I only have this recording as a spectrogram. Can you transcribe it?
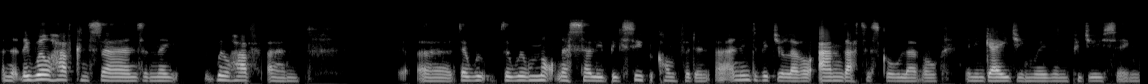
and that they will have concerns and they will have. Um, uh, they will they will not necessarily be super confident at an individual level and at a school level in engaging with and producing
